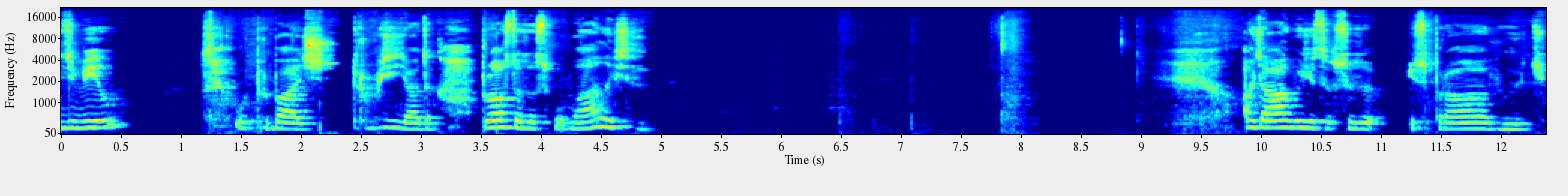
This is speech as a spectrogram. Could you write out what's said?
Дебіл? Ой, пробач, друзі, я так просто засмувалися. А як мені це все справить?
